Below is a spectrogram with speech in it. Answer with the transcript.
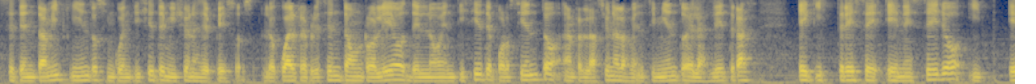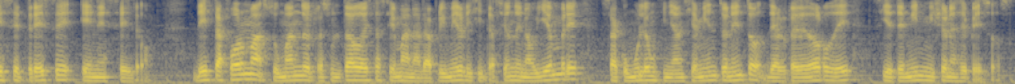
70.557 millones de pesos, lo cual representa un roleo del 97% en relación a los vencimientos de las letras X13N0 y S13N0. De esta forma, sumando el resultado de esta semana la primera licitación de noviembre, se acumula un financiamiento neto de alrededor de 7.000 millones de pesos.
